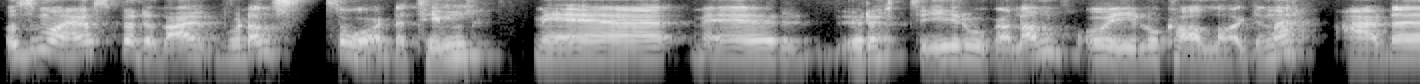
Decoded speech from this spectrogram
og så må jeg jo spørre deg, hvordan står det til med, med Rødt i Rogaland og i lokallagene? Er det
